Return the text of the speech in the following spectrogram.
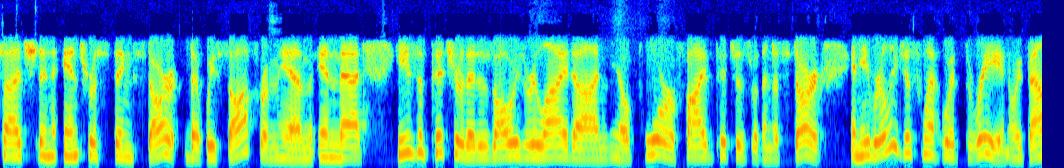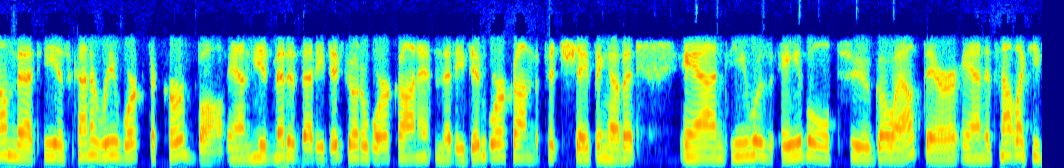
such an interesting start that we saw from him. In that he's a pitcher that has always relied on you know four or five pitches within a start, and he really just went with three. And we found that he has kind of reworked the curveball, and he admitted that he did go to work on it, and that he did work on the pitch shaping of it and he was able to go out there and it's not like he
